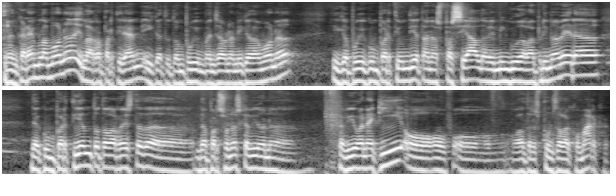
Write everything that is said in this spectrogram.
trencarem la mona i la repartirem i que tothom pugui penjar una mica de mona i que pugui compartir un dia tan especial de benvinguda a la primavera, de compartir amb tota la resta de, de persones que viuen a, que viuen aquí o, o, o altres punts de la comarca.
